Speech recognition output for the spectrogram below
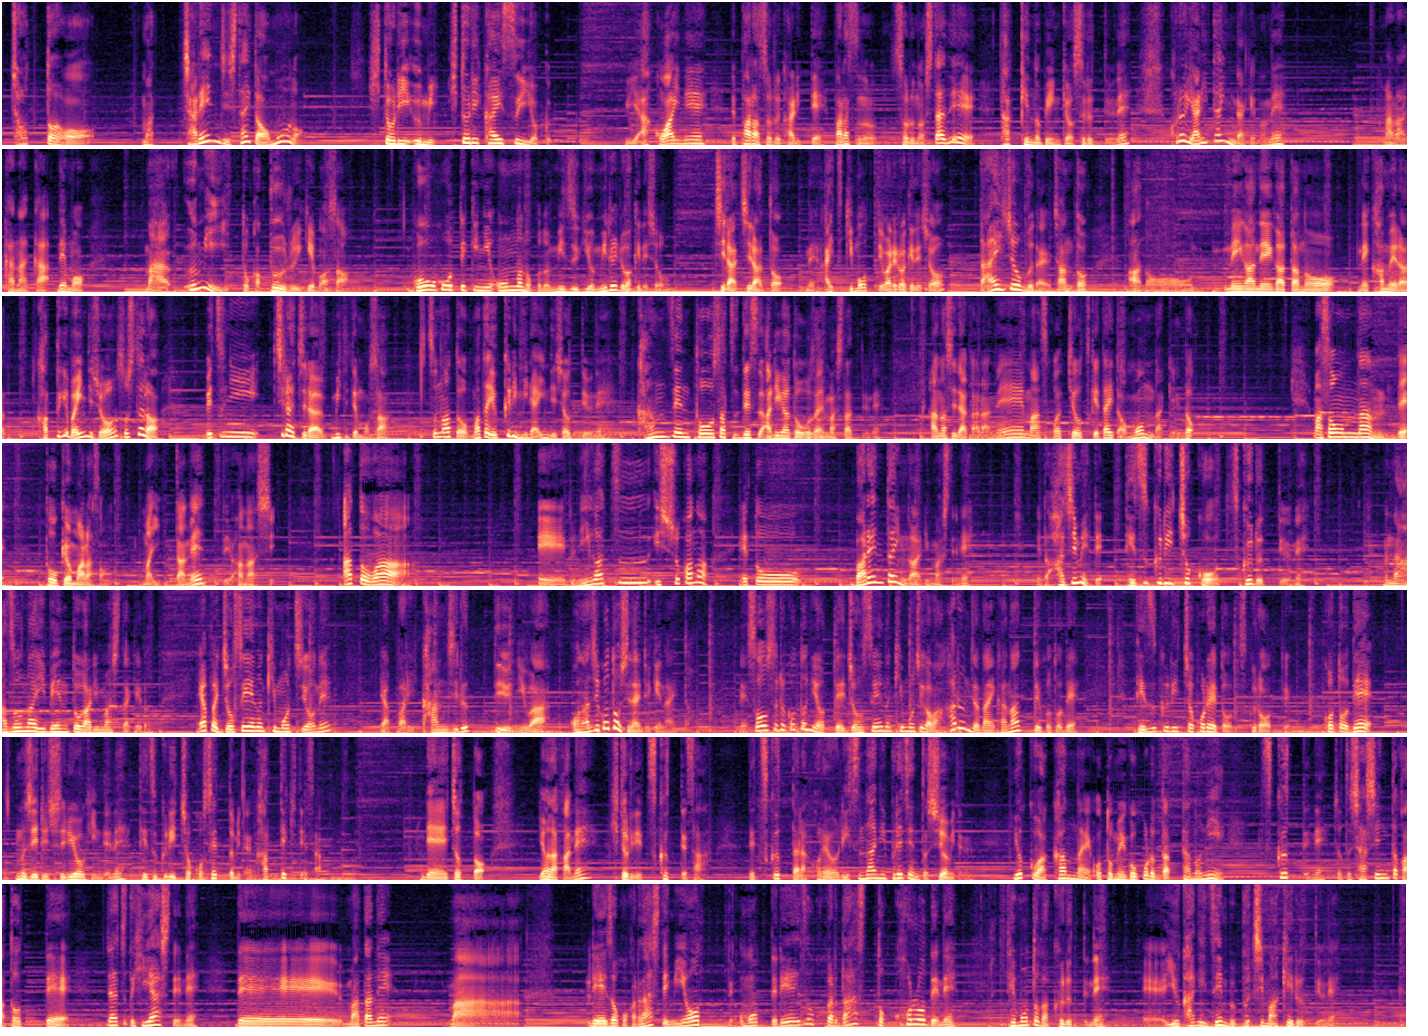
ちょっと、まあ、チャレンジしたいとは思うの。一人海、一人海水浴。いや、怖いね。で、パラソル借りて、パラソルの下で、宅建の勉強するっていうね。これをやりたいんだけどね。まあ、なかなか。でも、まあ、海とかプール行けばさ、合法的に女の子の水着を見れるわけでしょチラチラと、ね、あいつキモって言われるわけでしょ大丈夫だよ。ちゃんと、あのー、メガネ型のね、カメラ買ってけばいいんでしょそしたら、別にチラチラ見ててもさ、その後またゆっくり見りゃいいんでしょっていうね、完全盗撮です、ありがとうございましたっていうね、話だからね、まあそこは気をつけたいとは思うんだけど、まあそんなんで、東京マラソン、まあ行ったねっていう話。あとは、えっ、ー、と、2月一緒かな。えっ、ー、と、バレンタインがありましてね、えっ、ー、と、初めて手作りチョコを作るっていうね、謎なイベントがありましたけど、やっぱり女性の気持ちをね、やっぱり感じるっていうには、同じことをしないといけないと。ね、そうすることによって女性の気持ちがわかるんじゃないかなっていうことで、手作りチョコレートを作ろうっていうことで、無印良品でね、手作りチョコセットみたいなの買ってきてさ。で、ちょっと、夜中ね、一人で作ってさ。で、作ったらこれをリスナーにプレゼントしようみたいな。よくわかんない乙女心だったのに、作ってね、ちょっと写真とか撮って、じゃあちょっと冷やしてね。で、またね、まあ、冷蔵庫から出してみようって思って冷蔵庫から出すところでね、手元が狂ってね、えー、床に全部ぶちまけるっていうね。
